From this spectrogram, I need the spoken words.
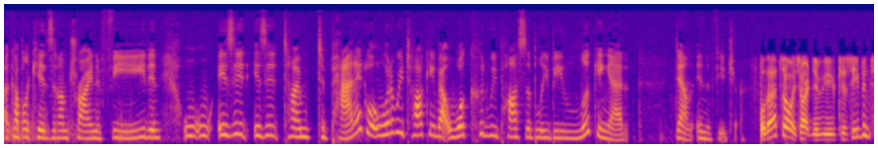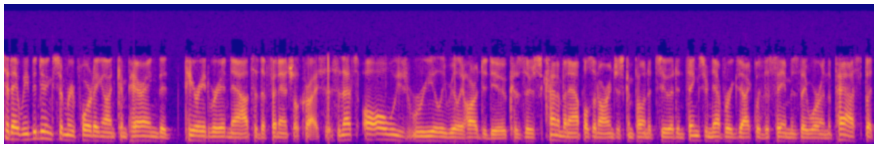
a couple of kids that i'm trying to feed and is it is it time to panic? What are we talking about? What could we possibly be looking at down in the future? Well, that's always hard to view because even today we've been doing some reporting on comparing the period we're in now to the financial crisis, and that's always really, really hard to do because there's kind of an apples and oranges component to it, and things are never exactly the same as they were in the past. But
